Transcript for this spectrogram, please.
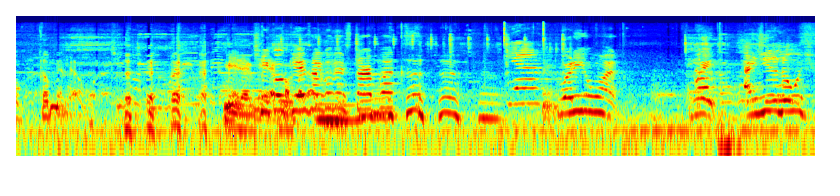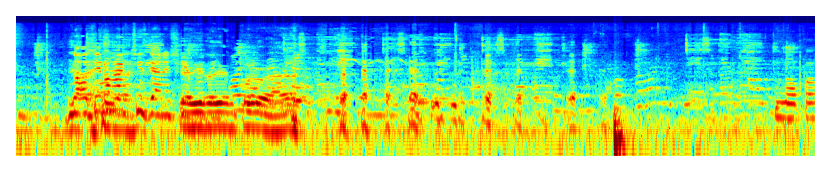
Chico. Tómele agua. Mira, Chico, ¿quieres algo de Starbucks? Yeah. What do you want? Wait, I need to know which. No, they don't have cheese down in colorada. No, pues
